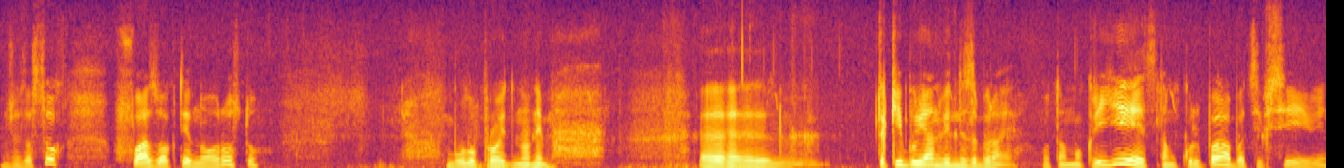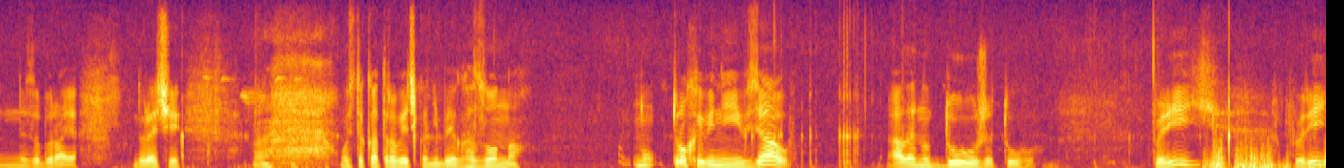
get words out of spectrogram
Вже засох. В фазу активного росту було пройдено ним. Е, такий бур'ян він не забирає. От там мокрієць, там кульбаба, ці всі, він не забирає. До речі, е, ось така травичка, ніби як газонна. Ну, трохи він її взяв, але ну дуже туго. Пирій, пирій.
